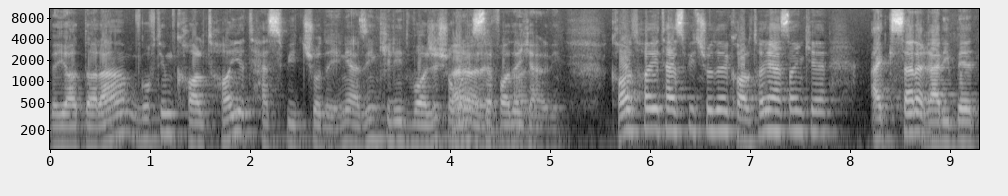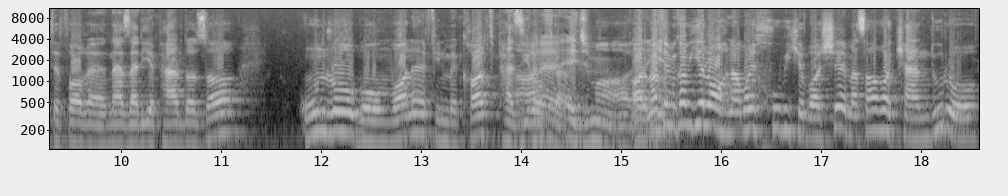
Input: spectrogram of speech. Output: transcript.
به یاد دارم گفتیم کالت های تثبیت شده یعنی از این کلید واژه شما آره، آره، استفاده آره. کردیم. کالت های تثبیت شده کالت هایی هستن که اکثر غریب اتفاق نظریه پردازا اون رو به عنوان فیلم کالت پذیرفتن. آره اجماع آره, آره من فکر می‌کنم یه راهنمای خوبی که باشه مثلا آقا کندو رو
